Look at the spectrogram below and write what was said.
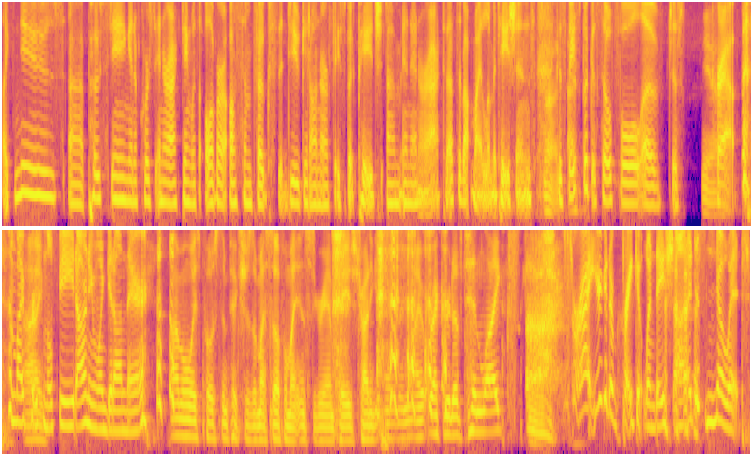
like news, uh, posting, and of course, interacting with all of our awesome folks that do get on our Facebook page um, and interact. That's about my limitations because Facebook is so full of just Yeah. crap. my personal feed, I don't even want to get on there. I'm always posting pictures of myself on my Instagram page, trying to get more than my record of ten likes. Ah, That's right. You're going to break it one day, Sean. I just know it.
